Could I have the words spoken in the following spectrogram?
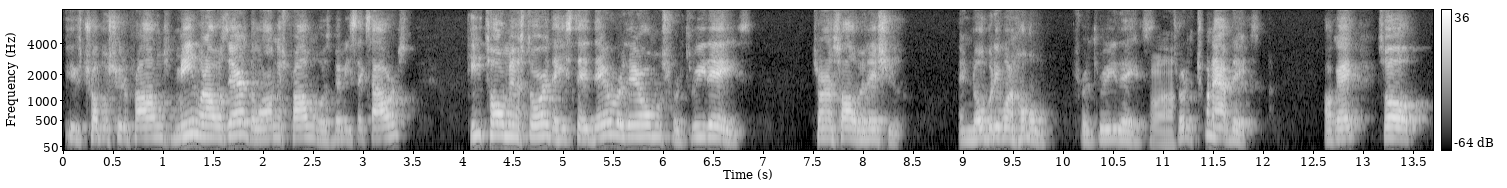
these troubleshooter problems. Me, when I was there, the longest problem was maybe six hours. He told me a story that he stayed. They were there almost for three days trying to solve an issue, and nobody went home for three days, wow. two, two and a half days. Okay, so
